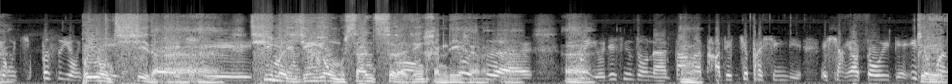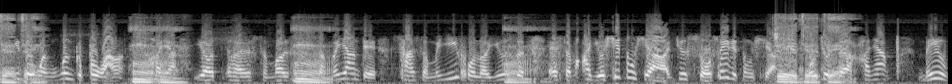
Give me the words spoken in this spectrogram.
用气不是用不用气的，哎气嘛已经用三次了，已经很厉害了。就是嗯因为有的听众呢，当然他的急迫心理想要多一点，一直问一直问问个不完，嗯好像嗯要呃什么嗯。什么样的穿什么衣服了，又是嗯。呃什么啊，有些东西啊就琐碎的东西啊，对对我觉对。得好像没有。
